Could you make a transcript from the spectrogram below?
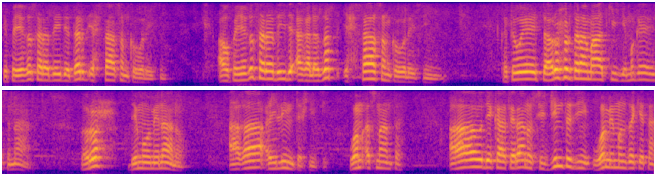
چې په هغه سره دی د درد احساس هم کولای شي او په هغه سره دی د هغه لذت احساس هم کولای شي. که ته وایې چې دا روح ورته را مات کېږي، موږ وایو چې نه، روح د مؤمنانو هغه علین ته خېژي، وم اسمان ته او د کافرانو سجین ته ځي، وم منځکې ته.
